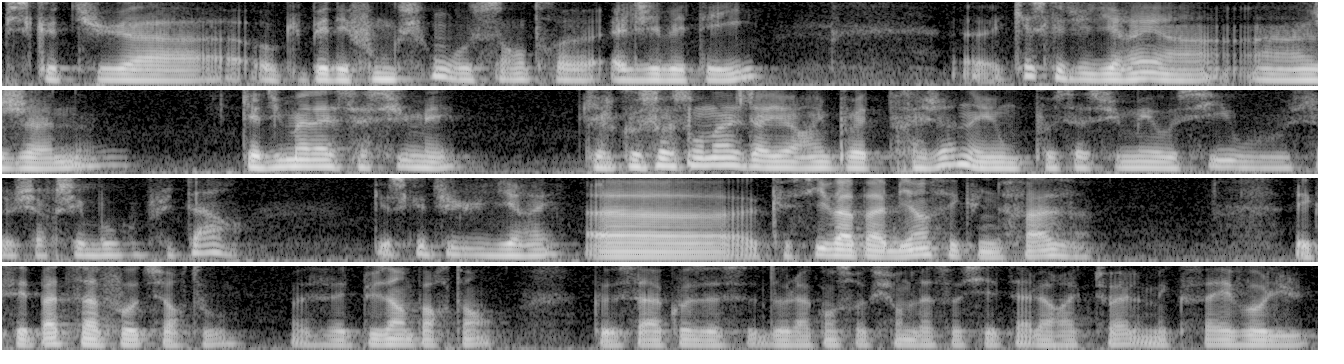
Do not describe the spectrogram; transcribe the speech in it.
puisque tu as occupé des fonctions au centre LGBTI, euh, qu'est-ce que tu dirais à un jeune qui a du mal à s'assumer, quel que soit son âge d'ailleurs, il peut être très jeune et on peut s'assumer aussi ou se chercher beaucoup plus tard. Qu'est-ce que tu lui dirais? Euh, Que s'il va pas bien, c'est qu'une phase et que c'est pas de sa faute surtout. C'est le plus important que c'est à cause de, la construction de la société à l'heure actuelle, mais que ça évolue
